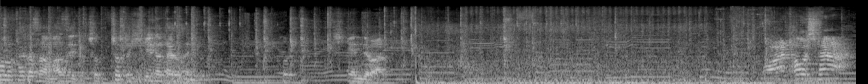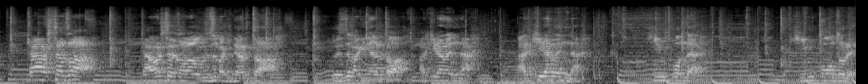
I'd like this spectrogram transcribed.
この高さはまずいと。ちょちょっと危険な高さに。これ危険ではある。おい倒した。倒したぞ。倒したぞ。渦巻きナルト渦巻きナルト諦めんな。諦めんな。金本だ。金本を取れ。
